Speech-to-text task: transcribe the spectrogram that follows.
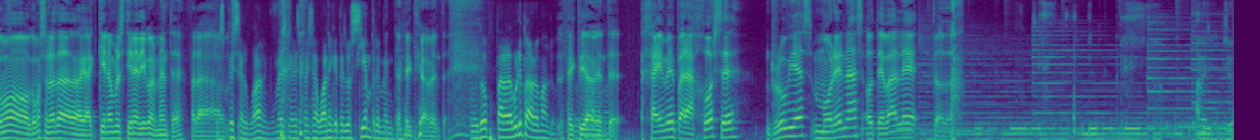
cómo, cómo se nota a qué nombres tiene Diego en mente, eh? Para... Special One. Es que el Special One hay que tenerlo siempre en mente. Efectivamente. Sobre todo para lo bueno y para lo malo. Efectivamente. Jaime para José, rubias, morenas o te vale todo. A ver, yo.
